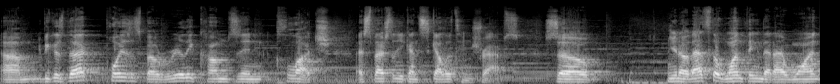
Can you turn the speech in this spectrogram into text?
um, because that poison spell really comes in clutch, especially against skeleton traps. So you know that's the one thing that I want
